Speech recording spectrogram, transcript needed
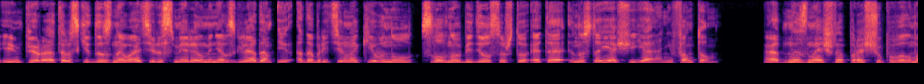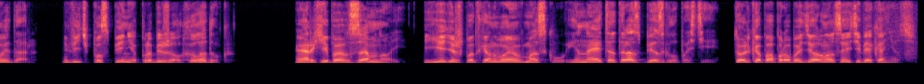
Императорский дознаватель смерил меня взглядом и одобрительно кивнул, словно убедился, что это настоящий я, а не фантом. Однозначно прощупывал мой дар, ведь по спине пробежал холодок. «Архипов, за мной!» Едешь под конвоем в Москву, и на этот раз без глупостей. Только попробуй дернуться, и тебе конец».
